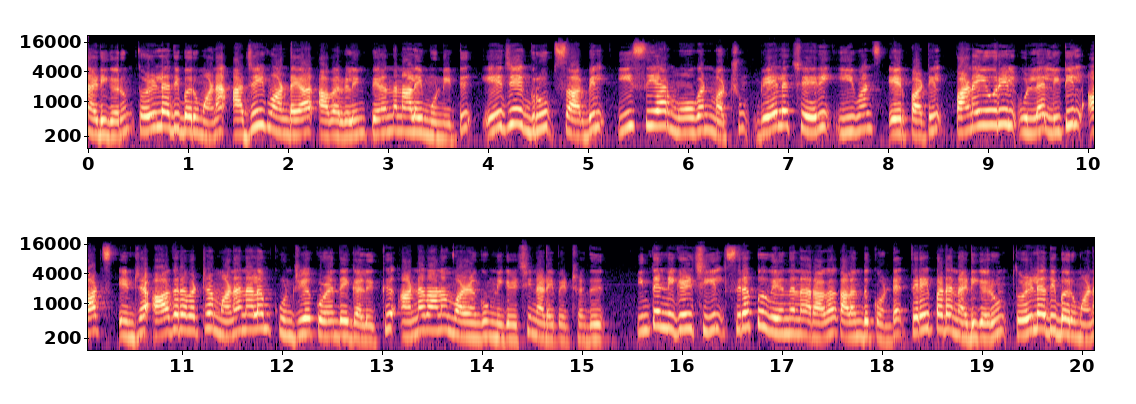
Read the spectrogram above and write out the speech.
நடிகரும் தொழிலதிபருமான அஜய் வாண்டையார் அவர்களின் பிறந்த நாளை முன்னிட்டு ஏஜே குரூப் சார்பில் இசிஆர் மோகன் மற்றும் வேலச்சேரி ஈவென்ட்ஸ் ஏற்பாட்டில் பனையூரில் உள்ள லிட்டில் ஆர்ட்ஸ் என்ற ஆதரவற்ற மனநலம் குன்றிய குழந்தைகளுக்கு அன்னதானம் வழங்கும் நிகழ்ச்சி நடைபெற்றது. இந்த நிகழ்ச்சியில் சிறப்பு விருந்தினராக கலந்து கொண்ட திரைப்பட நடிகரும் தொழிலதிபருமான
